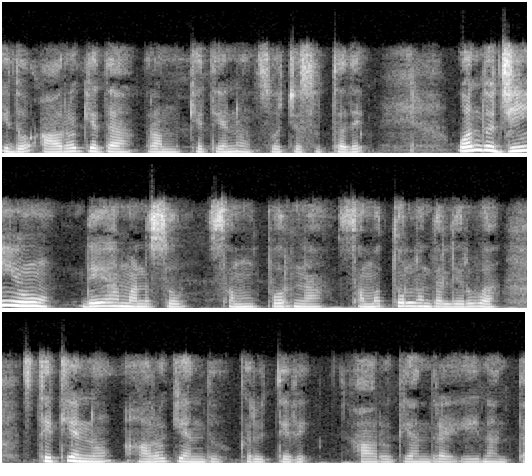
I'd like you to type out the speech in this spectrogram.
ಇದು ಆರೋಗ್ಯದ ಪ್ರಾಮುಖ್ಯತೆಯನ್ನು ಸೂಚಿಸುತ್ತದೆ. ಒಂದು ಜೀವಿಯು ದೇಹ ಮನಸ್ಸು ಸಂಪೂರ್ಣ ಸಮತೋಲನದಲ್ಲಿರುವ ಸ್ಥಿತಿಯನ್ನು ಆರೋಗ್ಯ ಎಂದು ಕರೆಯುತ್ತೇವೆ. ಆರೋಗ್ಯ ಅಂದರೆ ಏನಂತ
